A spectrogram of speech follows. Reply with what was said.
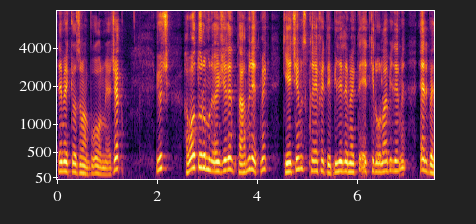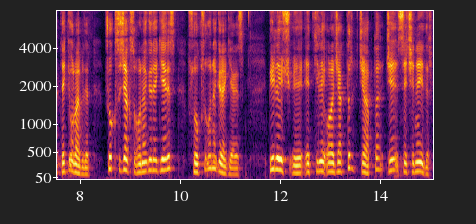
Demek ki o zaman bu olmayacak. 3. Hava durumunu önceden tahmin etmek giyeceğimiz kıyafeti belirlemekte etkili olabilir mi? Elbette ki olabilir. Çok sıcaksa ona göre giyeriz, soğuksa ona göre giyeriz. 1 ile 3 e, etkili olacaktır. Cevap da C seçeneğidir.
